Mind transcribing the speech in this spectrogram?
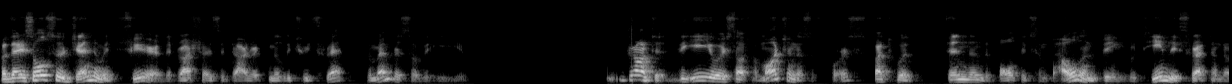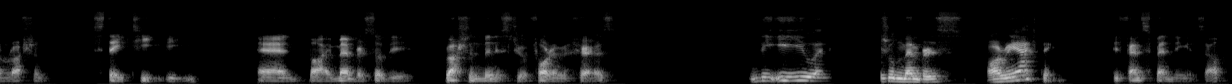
But there is also a genuine fear that Russia is a direct military threat to members of the EU. Granted, the EU is not homogenous, of course, but with Finland, the Baltics, and Poland being routinely threatened on Russian state TV and by members of the Russian Ministry of Foreign Affairs, the EU and individual members are reacting. Defense spending is up.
